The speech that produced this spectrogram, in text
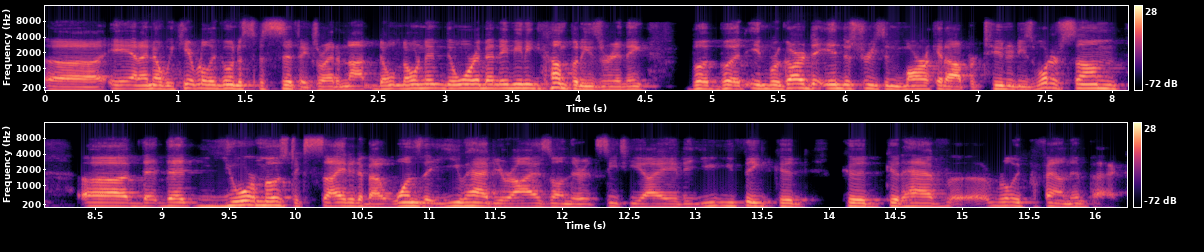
Uh, and I know we can't really go into specifics, right? I'm not don't don't don't worry about any companies or anything. But but in regard to industries and market opportunities, what are some uh, that that you're most excited about? Ones that you have your eyes on there at CTIA that you, you think could could could have a really profound impact?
